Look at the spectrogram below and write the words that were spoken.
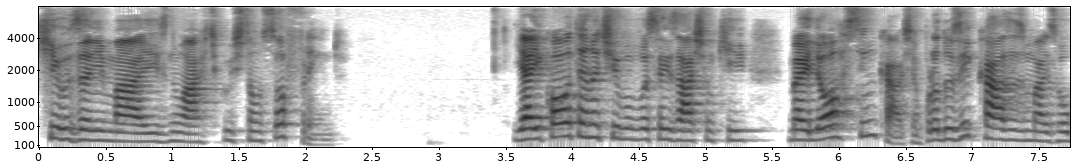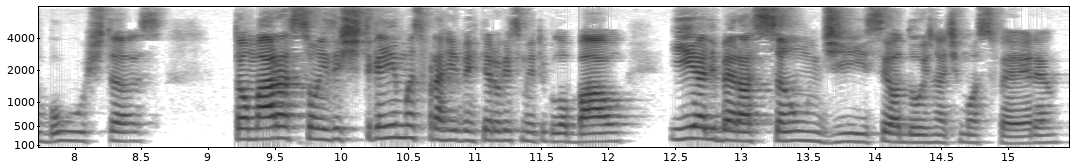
que os animais no Ártico estão sofrendo. E aí, qual alternativa vocês acham que melhor se encaixa? Produzir casas mais robustas, tomar ações extremas para reverter o aquecimento global e a liberação de CO2 na atmosfera,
